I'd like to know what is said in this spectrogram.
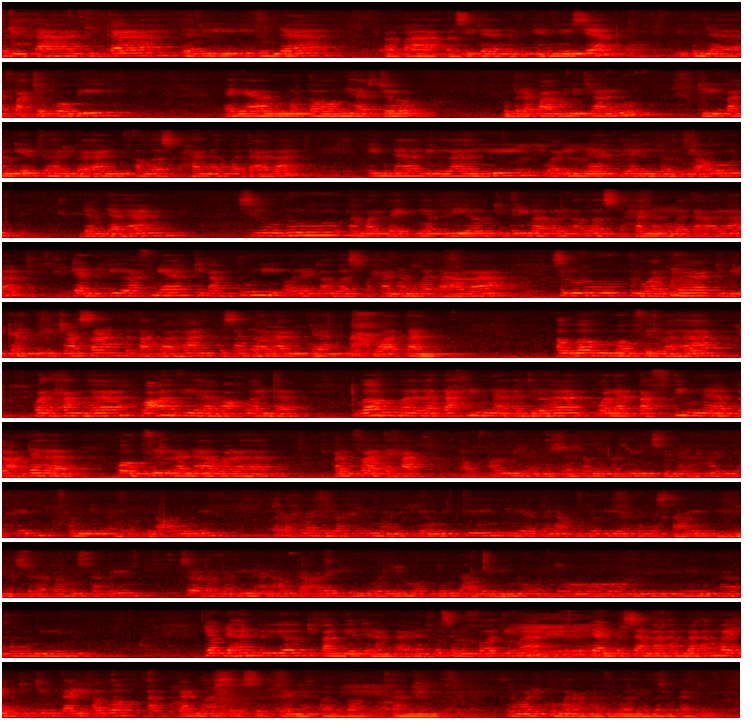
berita duka dari Ibunda Bapak Presiden Republik Indonesia, Ibunda Pak Jokowi, Eyang Noto Miharjo, beberapa menit lalu dipanggil keharibaan Allah Subhanahu wa taala. Inna lillahi wa inna ilaihi raji'un. Mudah-mudahan seluruh amal baiknya beliau diterima oleh Allah Subhanahu wa taala dan hilafnya diampuni oleh Allah Subhanahu wa taala. Seluruh keluarga diberikan keikhlasan, ketabahan, kesabaran dan kekuatan. Allahumma ufir laha warhamha wa'afiha wa'fuanha. Allahumma la tahrimna ajraha wa la taftinna ba'daha waghfir lana wa laha. Al-Fatihah. A'udzu billahi. Bismillahirrahmanirrahim. الرحيم الحمد لله رب العالمين الرحمن الرحيم مالك يوم الدين إياك نعبد وإياك نستعين اهدنا الصراط المستقيم صراط الذين أنعمت عليهم غير المغضوب عليهم ولا الضالين آمين Mudah-mudahan beliau dipanggil dalam keadaan husnul khotimah dan bersama hamba-hamba yang dicintai Allah akan masuk surganya Allah. Amin. Assalamualaikum warahmatullahi wabarakatuh.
